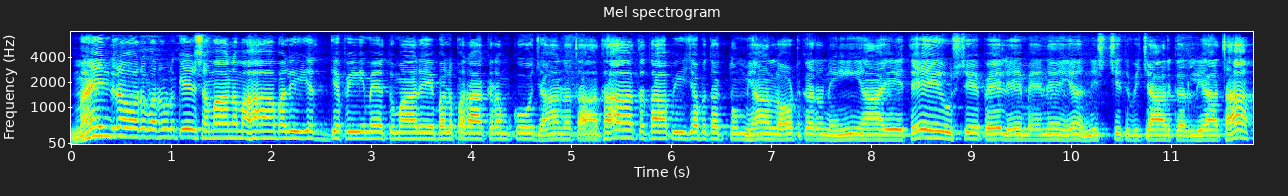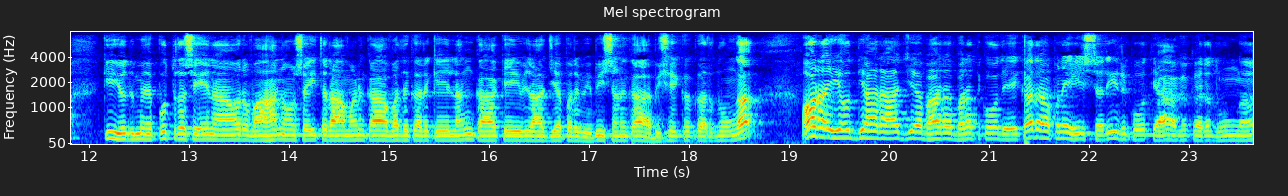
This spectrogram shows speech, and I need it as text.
महेंद्र और वरुण के समान महाबली, यद्यपि मैं तुम्हारे बल पराक्रम को जानता था, तथापि जब तक तुम यहाँ लौट कर नहीं आए थे, उससे पहले मैंने यह निश्चित विचार कर लिया था कि युद्ध में पुत्र सेना और वाहनों सहित रावण का वध करके लंका के राज्य पर विभीषण का अभिषेक कर दूँगा और अयोध्या राज्य भर भरत को देकर अपने इस शरीर को त्याग कर दूँगा।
